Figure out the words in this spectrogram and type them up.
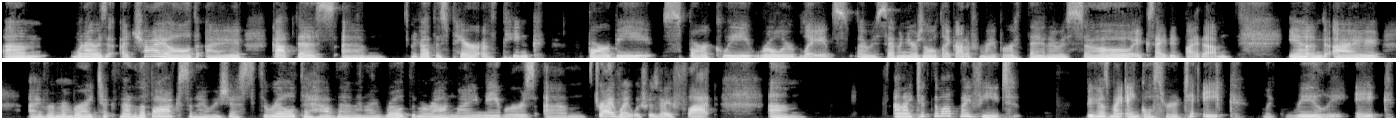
Um, when I was a child, I got this. Um, I got this pair of pink Barbie sparkly rollerblades. I was seven years old. I got it for my birthday, and I was so excited by them. And I I remember I took them out of the box and I was just thrilled to have them. And I rode them around my neighbor's um, driveway, which was very flat. Um, and I took them off my feet because my ankle started to ache, like really ache.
